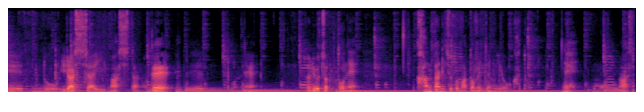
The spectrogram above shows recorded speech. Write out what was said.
えーと、といらっしゃいましたので、えっ、とね、それをちょっとね簡単にちょっとまとめてみようかとね思います。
